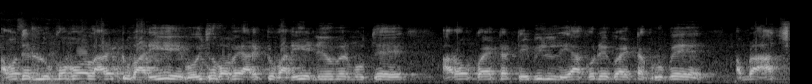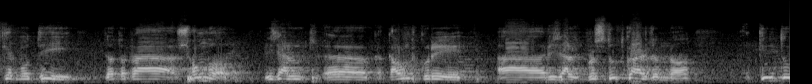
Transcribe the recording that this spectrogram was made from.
আমাদের লোকবল আরেকটু বাড়িয়ে, বৈধভাবে আরেকটু বাড়িয়ে নিয়মের মধ্যে আরও কয়েকটা টেবিল ইয়া করে কয়েকটা গ্রুপে আমরা আজকের মধ্যেই যতটা সম্ভব রেজাল্ট কাউন্ট করে রেজাল্ট প্রস্তুত করার জন্য। কিন্তু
